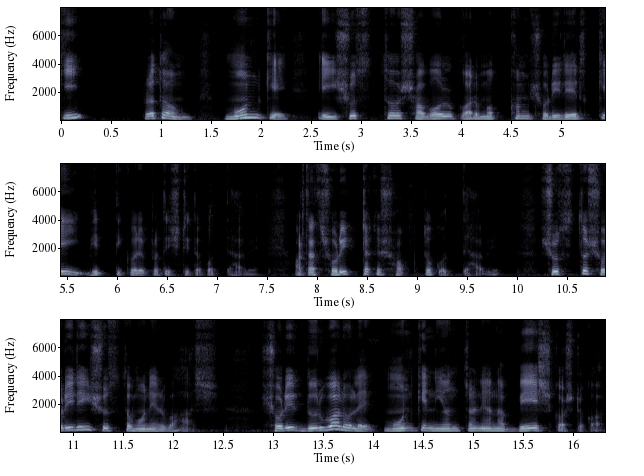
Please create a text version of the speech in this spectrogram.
কি? প্রথম, মনকে এই সুস্থ, সবল, কর্মক্ষম শরীরেরকেই ভিত্তি করে প্রতিষ্ঠিত করতে হবে। অর্থাৎ শরীরটাকে শক্ত করতে হবে। সুস্থ শরীরেই সুস্থ মনের বাস। শরীর দুর্বল হলে মনকে নিয়ন্ত্রণে আনা বেশ কষ্টকর।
